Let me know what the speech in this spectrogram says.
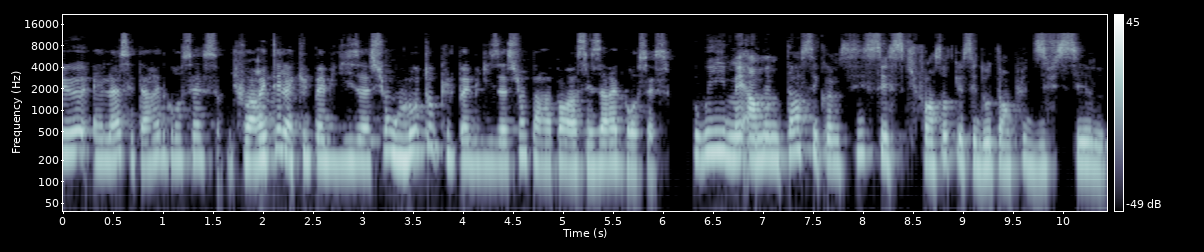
qu'elle a cet arrêt de grossesse. Il faut arrêter la culpabilisation ou l'autoculpabilisation par rapport à ces arrêts de grossesse. Oui, mais en même temps, c'est comme si c'est ce qui fait en sorte que c'est d'autant plus difficile.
